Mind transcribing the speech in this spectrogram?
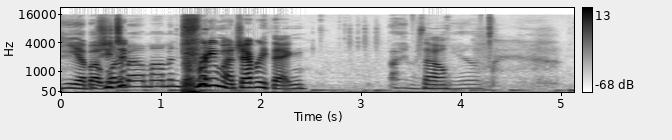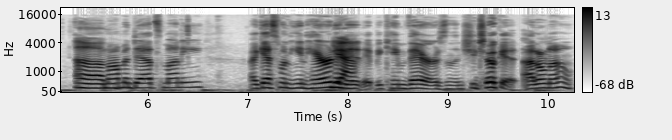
Yeah, but She what took- about mom and dad? pretty much everything. I mean, So, yeah. um, mom and dad's money. I guess when he inherited Yeah. it, it became theirs, and then she took it. I don't know.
